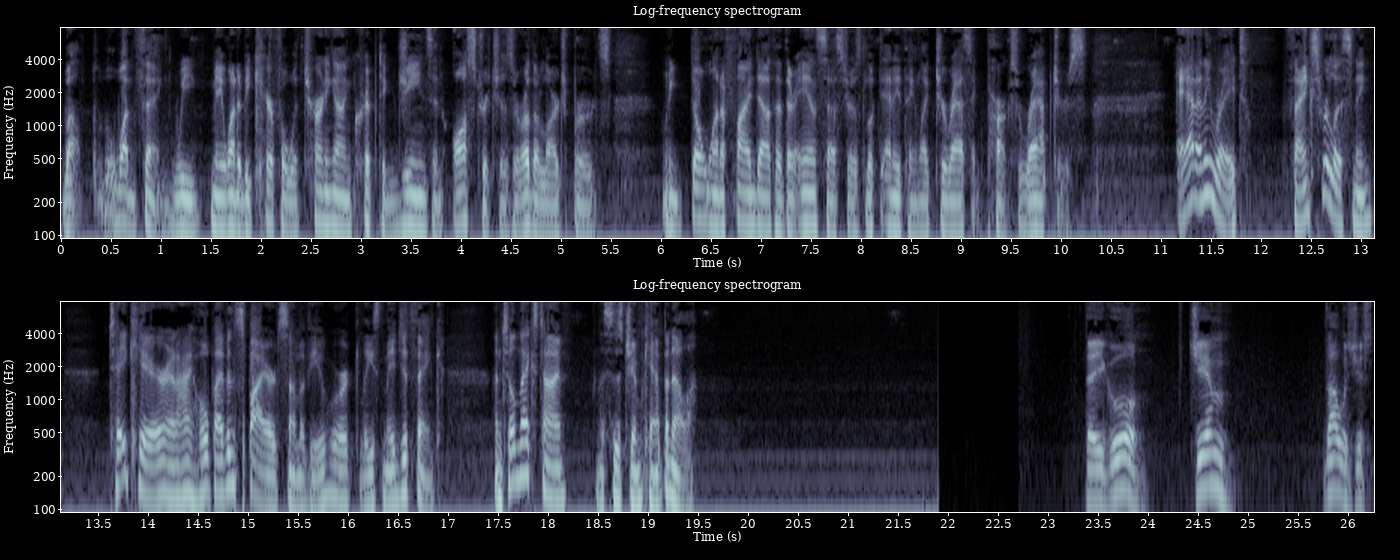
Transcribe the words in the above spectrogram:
Well, one thing, we may want to be careful with turning on cryptic genes in ostriches or other large birds. We don't want to find out that their ancestors looked anything like Jurassic Park's raptors. At any rate, thanks for listening. Take care, and I hope I've inspired some of you, or at least made you think. Until next time, This is Jim Campanella. There you go. Jim, that was just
